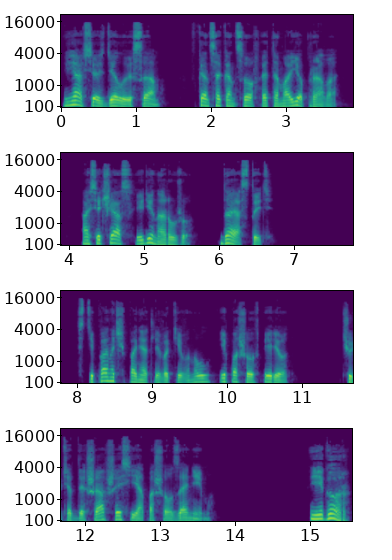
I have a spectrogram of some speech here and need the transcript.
«Я все сделаю сам. В конце концов, это мое право. А сейчас иди наружу. Дай остыть». Степаныч понятливо кивнул и пошел вперед. Чуть отдышавшись, я пошел за ним. «Егор!»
